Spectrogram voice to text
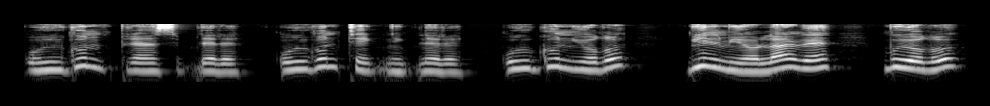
uygun prensipleri, uygun teknikleri, uygun yolu bilmiyorlar ve bu yolu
